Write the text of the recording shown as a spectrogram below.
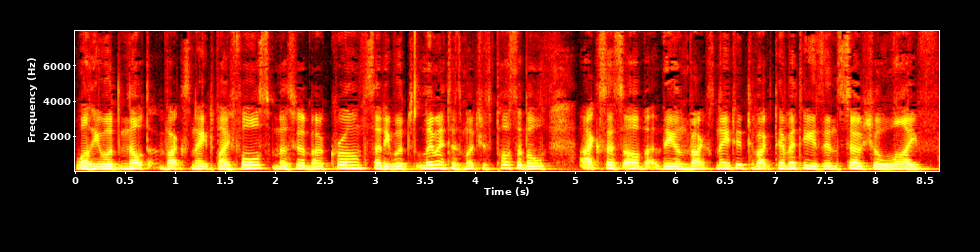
While he would not vaccinate by force, Monsieur Macron said he would limit as much as possible access of the unvaccinated to activities in social life.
